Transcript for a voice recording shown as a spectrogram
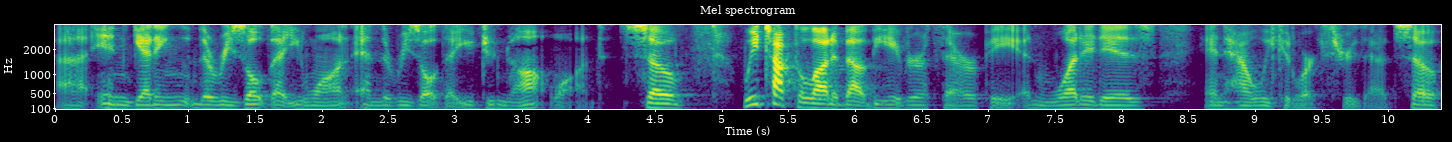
uh, in getting the result that you want and the result that you do not want. So, we talked a lot about behavioral therapy and what it is and how we could work through that. So,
